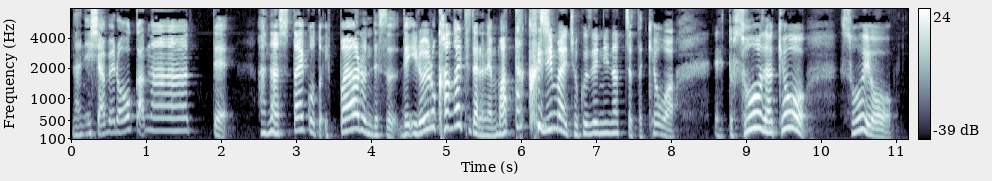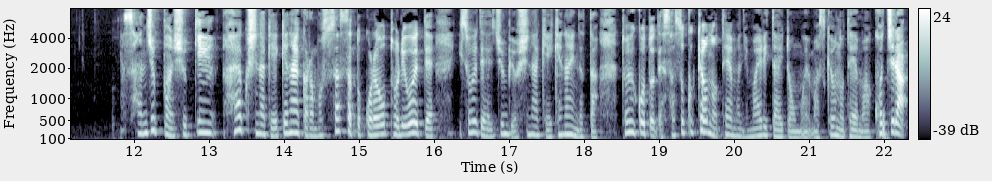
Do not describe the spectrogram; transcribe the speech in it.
何喋ろうかなーって話したいこといっぱいあるんです。で、いろいろ考えてたらね、また9時前直前になっちゃった。今日は、えっと、そうだ、今日、そうよ。30分出勤早くしなきゃいけないからもうさっさとこれを取り終えて急いで準備をしなきゃいけないんだった。ということで早速今日のテーマに参りたいと思います。今日のテーマはこちら。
